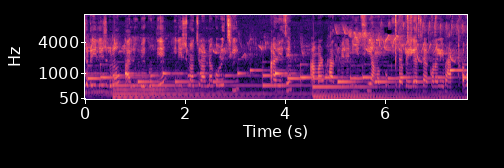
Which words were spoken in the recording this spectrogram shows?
ছোট ইলিশগুলো, আলু, বেগুন দিয়ে ইলিশ মাছ রান্না করেছি। আর এই যে আমার ভাত বেড়ে নিয়েছি, আমার খুব খিদা পেয়ে গেছে, এখন আমি ভাত খাব।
